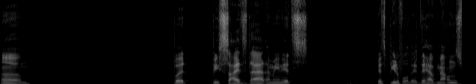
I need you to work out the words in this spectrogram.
Um, but besides that, I mean, it's it's beautiful. They they have mountains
